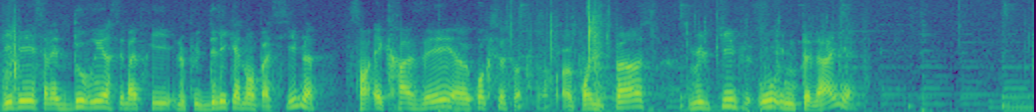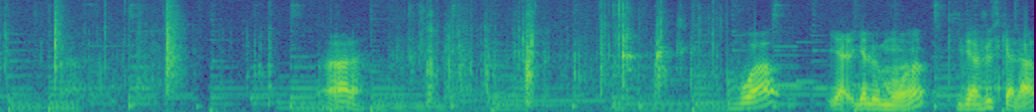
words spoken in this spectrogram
L'idée, ça va être d'ouvrir ces batteries le plus délicatement possible, sans écraser euh, quoi que ce soit. Donc, on prend une pince multiple ou une tenaille. Voilà. On voit, il y, a, le moins, qui vient jusqu'à là,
